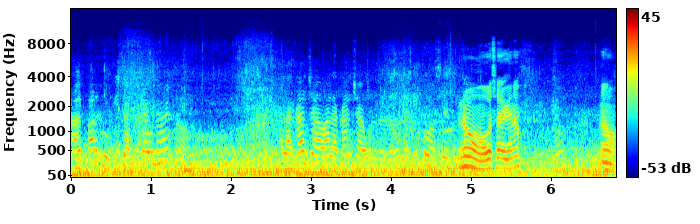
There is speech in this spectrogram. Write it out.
¿Al parque quizás fuiste alguna vez no? ¿A la cancha? ¿Va a la cancha un, un equipo así? No, vos sabés que no. No.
